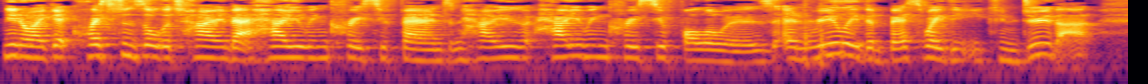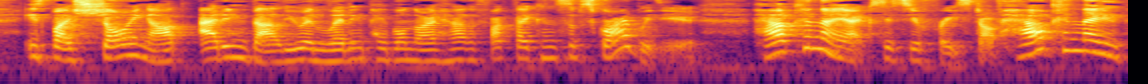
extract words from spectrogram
you know, I get questions all the time about how you increase your fans and how you how you increase your followers. And really the best way that you can do that is by showing up, adding value, and letting people know how the fuck they can subscribe with you. How can they access your free stuff? How can they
